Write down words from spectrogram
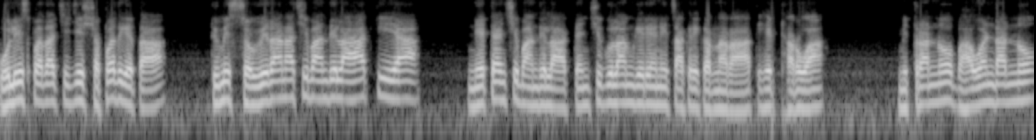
police पदाची जी शपथ घेता तुम्ही संविधानाची बांधील आहात की या नेत्यांशी बांधील आहात त्यांची गुलामगिरी आणि चाकरी करणार आहात हे ठरवा. मित्रांनो भावंडांनो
